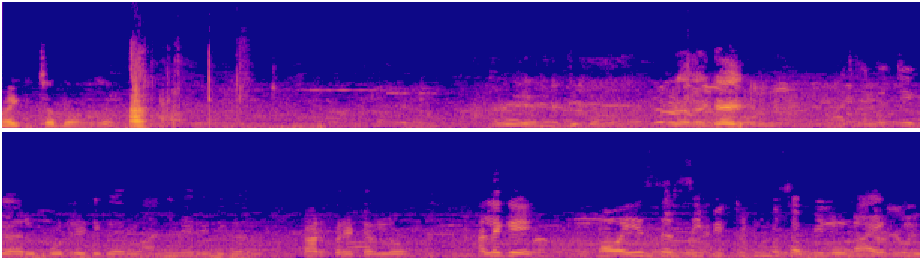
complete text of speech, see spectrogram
మైక్ ఇచ్చేద్దాం. ఆ. చటర్జీ గారు కోటిరెడ్డి గారు ఆంజనేయ రెడ్డి గారు కార్పొరేటర్లు అలాగే మా వైఎస్ఆర్సీపీ కుటుంబ సభ్యులు నాయకులు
